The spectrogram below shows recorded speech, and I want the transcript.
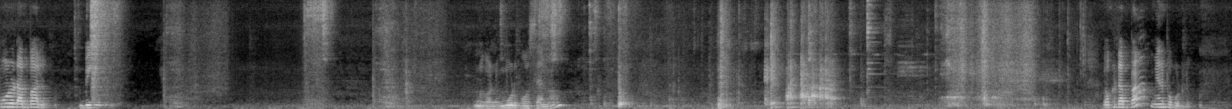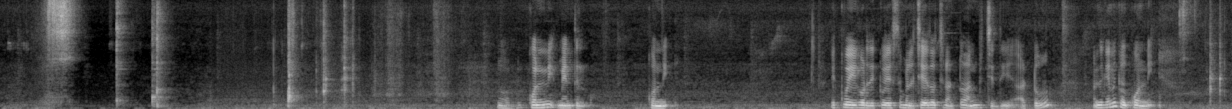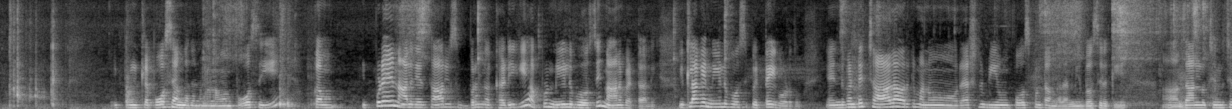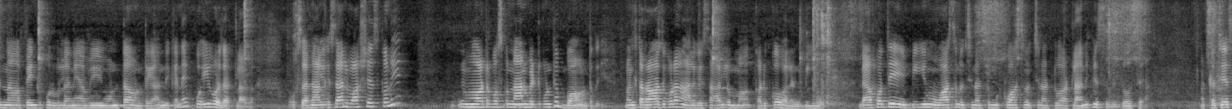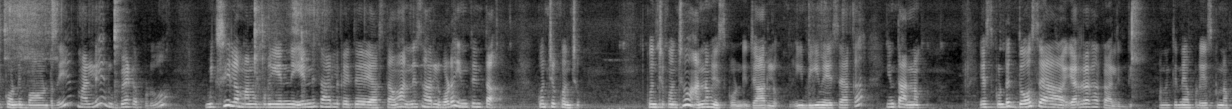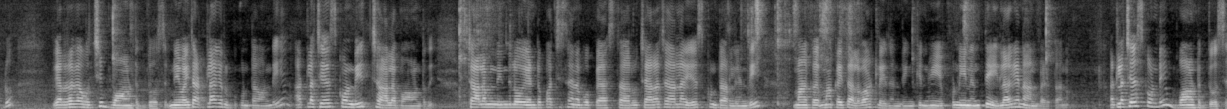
మూడు డబ్బాలు బియ్యం. ఇదిగోండి మూడు పోసాను. ఒక డబ్బా మినపగుడ్లు. కొన్ని మెంతులు కొన్ని. ఎక్కువ వేయకూడదు ఎక్కువ వేస్తే మళ్ళీ చేదు వచ్చినట్టు అనిపించింది అట్టు. అందుకని కొన్ని. ఇప్పుడు ఇట్లా పోసాం కదండి మనం పోసి ఒక ఇప్పుడే నాలుగైదు సార్లు శుభ్రంగా కడిగి అప్పుడు నీళ్ళు పోసి నానబెట్టాలి. ఇట్లాగే నీళ్ళు పోసి పెట్టేయకూడదు. ఎందుకంటే చాలా వరకు మనం రేషన్ బియ్యం పోసుకుంటాం కదండి దోశలకి. దానిలో చిన్న చిన్న పెంకు పురుగులని అవి ఉంటా ఉంటాయి. అందుకనే పోయకూడదు అట్లాగా. ఒకసారి నాలుగైదు సార్లు వాష్ చేసుకొని వాటర్ పోసుకొని నానబెట్టుకుంటే బాగుంటుంది. మళ్ళీ తర్వాత కూడా నాలుగైదు సార్లు కడుక్కోవాలండి బియ్యం. లేకపోతే బియ్యం వాసన వచ్చినట్టు ముక్కు వాసన వచ్చినట్టు అట్లా అనిపిస్తుంది దోశ. అట్లా చేసుకోండి బాగుంటుంది. మళ్ళీ రుబ్బేటప్పుడు మిక్సీలో మనం ఇప్పుడు ఎన్ని ఎన్నిసార్లకైతే వేస్తామో అన్నిసార్లు కూడా ఇంత ఇంత కొంచెం కొంచెం కొంచెం కొంచెం అన్నం వేసుకోండి జార్లు. ఈ బియ్యం వేసాక ఇంత అన్నం వేసుకుంటే దోశ ఎర్రగా కాలిద్ది. మనం తినేప్పుడు వేసుకున్నప్పుడు ఎర్రగా వచ్చి బాగుంటుంది దోశ. మేమైతే అట్లాగే రుబ్బుకుంటామండి. అట్లా చేసుకోండి చాలా బాగుంటుంది. చాలామంది ఇందులో ఏంటో పచ్చిశనగపప్పు వేస్తారు చాలా చాలా వేసుకుంటారులేండి. మాకు మాకైతే అలవాట్లేదండి ఇంక నే- ఎప్పుడు నేను అంతే ఇలాగే నానబెడతాను. అట్లా చేసుకోండి బాగుంటుంది దోశ.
